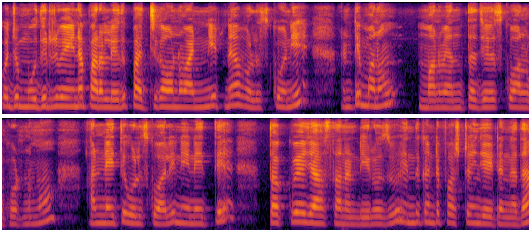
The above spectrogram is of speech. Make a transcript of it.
కొంచెం ముదిరివైనా పర్వాలేదు పచ్చిగా ఉన్నవన్నిటిని ఒలుసుకొని అంటే మనం మనం ఎంత చేసుకోవాలనుకుంటున్నామో అన్ని అయితే ఒలుసుకోవాలి. నేనైతే తక్కువే చేస్తానండి ఈరోజు. ఎందుకంటే ఫస్ట్ టైం చేయటం కదా.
